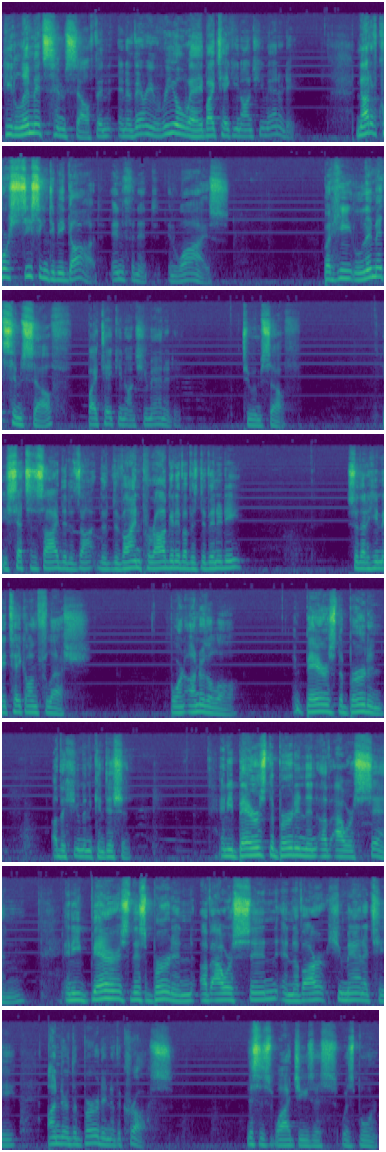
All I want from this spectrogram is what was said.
He limits himself in, in a very real way by taking on humanity. Not, of course, ceasing to be God, infinite and wise, but he limits himself by taking on humanity to himself. He sets aside the, desi- the divine prerogative of his divinity so that he may take on flesh, born under the law, and bears the burden of the human condition. And he bears the burden then of our sin. And he bears this burden of our sin and of our humanity under the burden of the cross. This is why Jesus was born.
